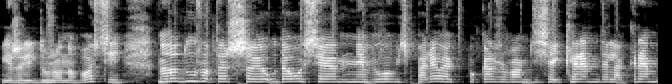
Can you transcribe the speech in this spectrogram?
jeżeli dużo nowości, no to dużo też e, udało się mm, wyłowić perełek. Pokażę Wam dzisiaj creme de la creme,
